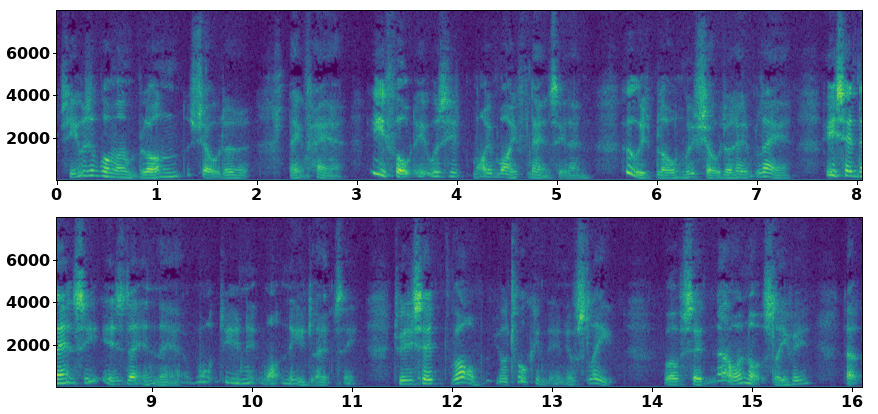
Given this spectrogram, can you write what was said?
She was a woman with blonde shoulder length hair. He thought it was his, my wife Nancy then, who is blonde with shoulder hair. He said, Nancy is that in there. What do you need, what need, Nancy? Judy said, Rob, you're talking in your sleep. Rob said, No, I'm not sleepy. That,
